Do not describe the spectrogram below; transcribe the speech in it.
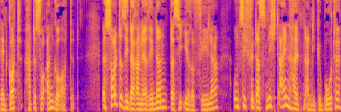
denn Gott hat es so angeordnet. Es sollte sie daran erinnern, dass sie ihre Fehler und sich für das Nicht-Einhalten an die Gebote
